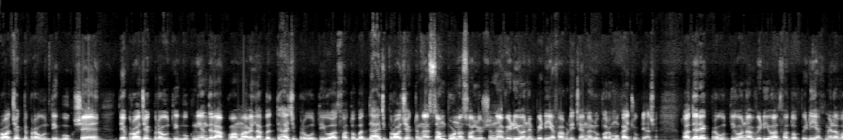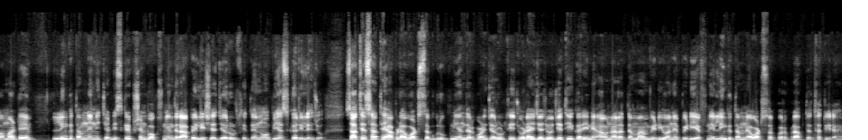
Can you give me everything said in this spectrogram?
પ્રોજેક્ટ પ્રવૃત્તિ બુક છે તે પ્રોજેક્ટ પ્રવૃત્તિ બુકની અંદર આપવામાં આવેલા બધા જ પ્રવૃત્તિઓ અથવા તો બધા જ પ્રોજેક્ટના સંપૂર્ણ સોલ્યુશનના વીડિયો અને પીડીએફ આપણી ચેનલ ઉપર મુકાઈ ચૂક્યા છે. તો આ દરેક પ્રવૃત્તિઓના વીડિયો અથવા તો પીડીએફ મેળવવા માટે લિંક તમને નીચે ડિસ્ક્રિપ્શન બોક્સની અંદર આપેલી છે. જરૂરથી તેનો અભ્યાસ કરી લેજો. સાથે સાથે આપણા વોટ્સઅપ ગ્રુપની અંદર પણ જરૂરથી જોડાઈ જજો, જેથી કરીને આવનારા તમામ વીડિયો અને પીડીએફની લિંક તમને વોટ્સઅપ પર પ્રાપ્ત થતી રહે.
